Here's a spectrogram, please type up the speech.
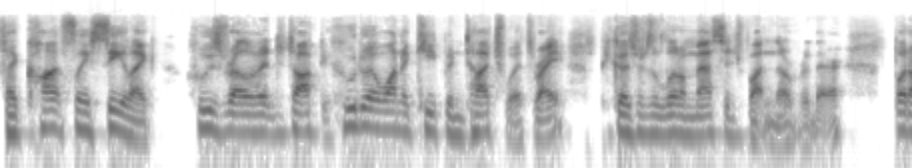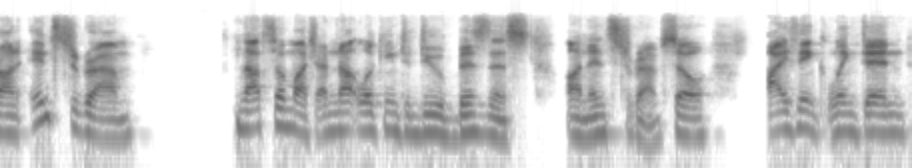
So i constantly see like who's relevant to talk to who do i want to keep in touch with right? Because there's a little message button over there. But on instagram not so much. I'm not looking to do business on instagram. So i think linkedin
